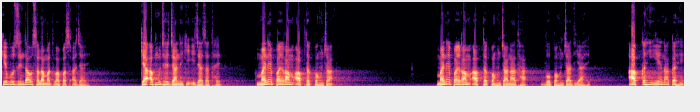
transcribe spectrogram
کہ وہ زندہ و سلامت واپس آ جائے۔ کیا اب مجھے جانے کی اجازت ہے؟ میں نے پیغام آپ تک پہنچا۔ میں نے پیغام آپ تک پہنچانا تھا، وہ پہنچا دیا ہے۔ آپ کہیں یہ نہ کہیں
